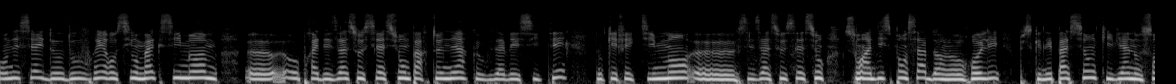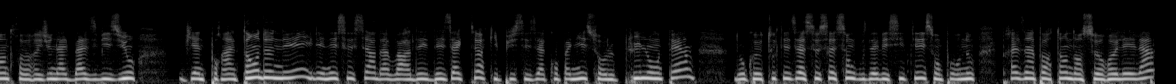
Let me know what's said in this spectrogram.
On essaye d'ouvrir aussi au maximum euh, auprès des associations partenaires que vous avez citées. Donc effectivement, euh, ces associations sont indispensables dans le relais, puisque les patients qui viennent au centre régional basse vision viennent pour un temps donné. Il est nécessaire d'avoir des, acteurs qui puissent les accompagner sur le plus long terme. Donc, euh, toutes les associations que vous avez citées sont pour nous très importantes dans ce relais-là.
